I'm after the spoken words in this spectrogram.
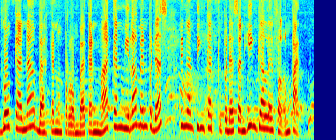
Gokana bahkan memperlombakan makan mie ramen pedas dengan tingkat kepedasan hingga level 4.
